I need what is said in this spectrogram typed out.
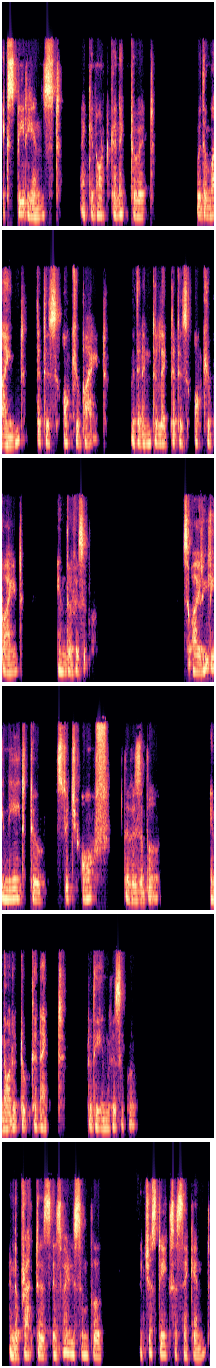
experienced. I cannot connect to it with a mind that is occupied, with an intellect that is occupied in the visible. So I really need to switch off the visible in order to connect to the invisible. And the practice is very simple. It just takes a second.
